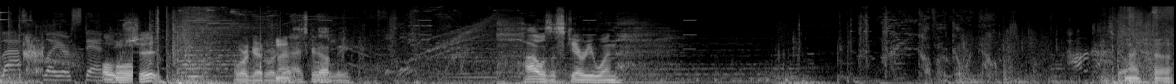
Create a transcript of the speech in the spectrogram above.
Last player standing. Oh shit. We're good. We're good. Nice, good up. Totally. That was a scary one. Cover going out. Nice shot.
